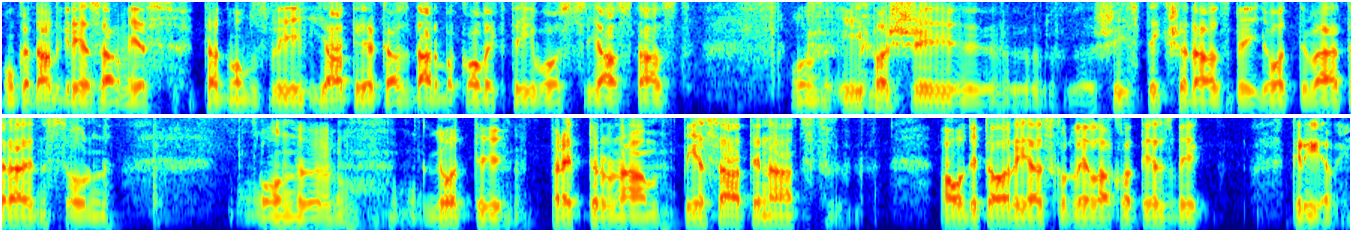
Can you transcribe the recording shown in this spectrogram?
Un, kad atgriezāmies, tad mums bija jātiekās darba kolektīvos, jāstāst. Un īpaši uh, šīs tikšanās bija ļoti vētrainas un, un uh, ļoti pretrunām piesātināts, auditorijās, kur lielākoties bija Krievi.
